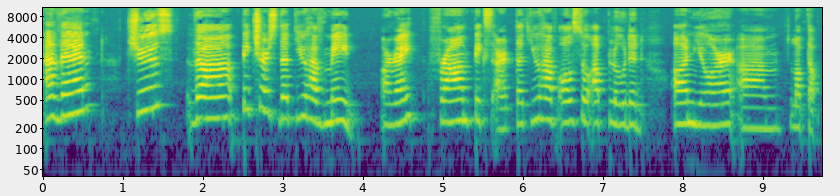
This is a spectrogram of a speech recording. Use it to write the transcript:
and then choose the pictures that you have made, all right, from PicsArt that you have also uploaded on your um, laptop.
